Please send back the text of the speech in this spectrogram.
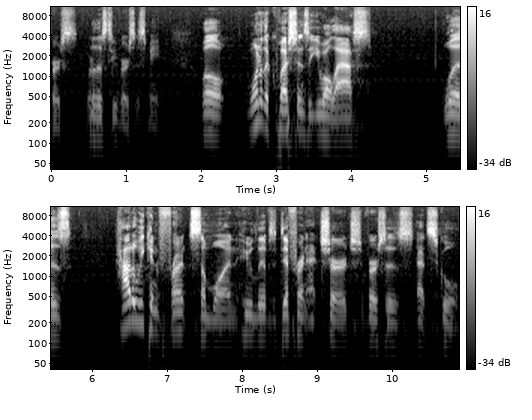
verse, what do those two verses mean? Well, one of the questions that you all asked was how do we confront someone who lives different at church versus at school?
